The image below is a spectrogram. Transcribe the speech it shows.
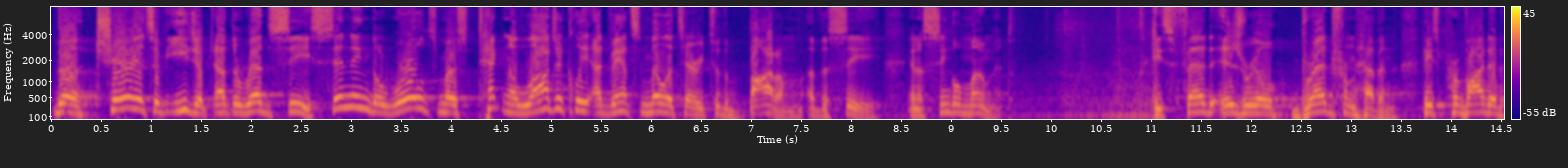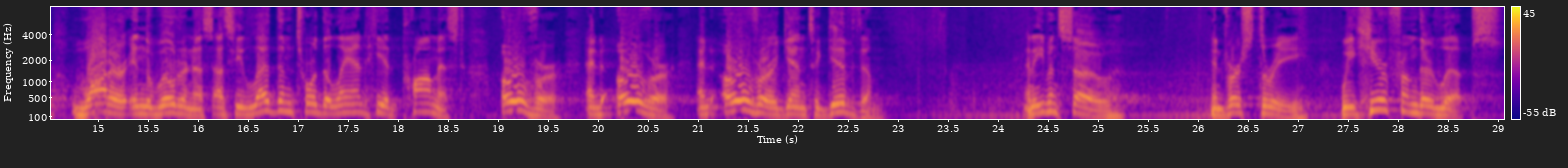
the chariots of Egypt at the Red Sea, sending the world's most technologically advanced military to the bottom of the sea in a single moment. He's fed Israel bread from heaven. He's provided water in the wilderness as he led them toward the land he had promised over and over and over again to give them. And even so, in verse 3, we hear from their lips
